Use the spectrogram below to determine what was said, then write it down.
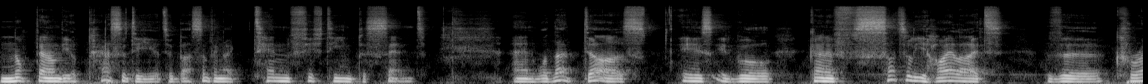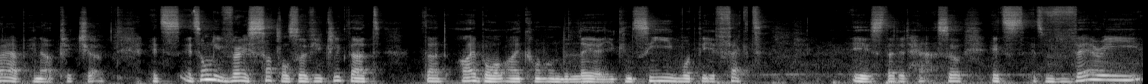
knock down the opacity here to about something like 10, 15%. And what that does is it will kind of subtly highlight the crab in our picture. It's, it's only very subtle. So if you click that that eyeball icon on the layer, you can see what the effect is that it has. So it's it's very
